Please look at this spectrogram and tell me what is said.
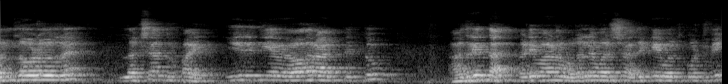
ಒಂದು ಲೋಡ್ ಹೋದ್ರೆ ಲಕ್ಷಾಂತರ ರೂಪಾಯಿ. ಈ ರೀತಿಯ ವ್ಯವಹಾರ ಆಗ್ತಿತ್ತು. ಅದರಿಂದ ಕಡಿವಾಣ ಮೊದಲನೇ ವರ್ಷ ಅದಕ್ಕೆ ಒತ್ತು ಕೊಟ್ವಿ.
